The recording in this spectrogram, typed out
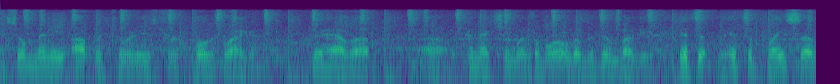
and so many opportunities for Volkswagen to have a, a connection with the world of the dune buggy. It's a, it's a place of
